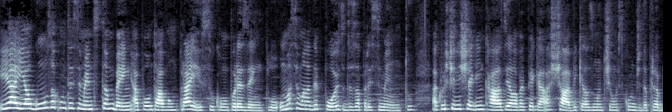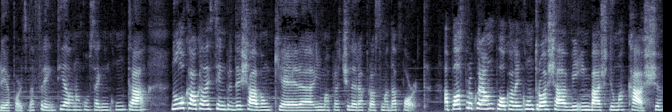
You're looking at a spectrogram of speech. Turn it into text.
E aí, alguns acontecimentos também apontavam para isso, como por exemplo, uma semana depois do desaparecimento, a Christine chega em casa e ela vai pegar a chave que elas mantinham escondida para abrir a porta da frente e ela não consegue encontrar no local que elas sempre deixavam, que era em uma prateleira próxima da porta. Após procurar um pouco, ela encontrou a chave embaixo de uma caixa,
